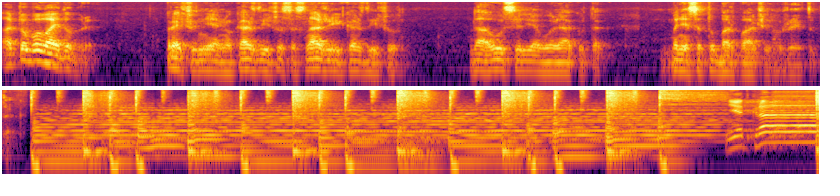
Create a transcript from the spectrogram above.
A to bolo aj dobre. Prečo nie? No každý, čo sa snaží, každý, čo dá úsilia voľako, tak mne sa to bar páčilo, že je to tak. Нет красных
